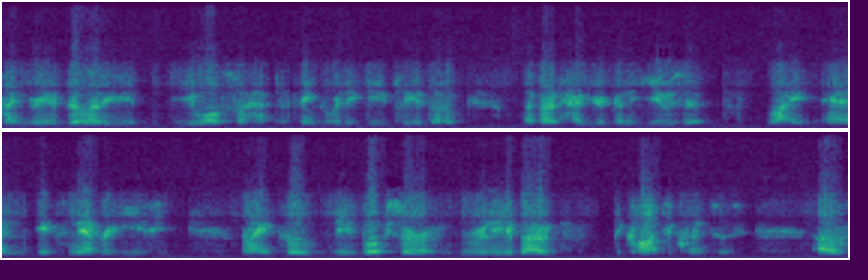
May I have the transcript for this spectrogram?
that great ability, you also have to think really deeply about about how you're going to use it, right? And it's never easy, right? So these books are really about the consequences of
